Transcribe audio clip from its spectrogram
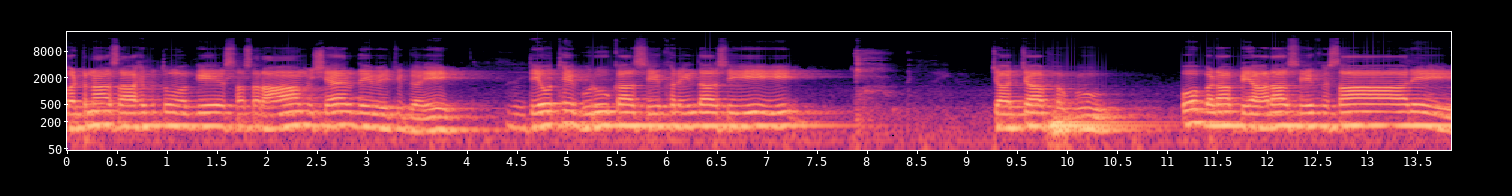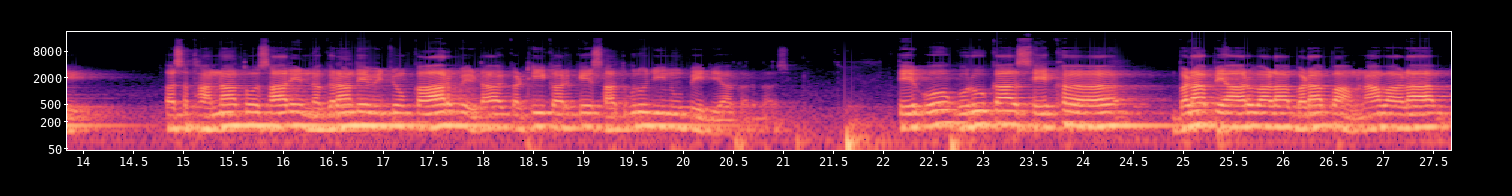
ਪਟਨਾ ਸਾਹਿਬ ਤੋਂ ਅੱਗੇ ਸਸਰਾਮ ਸ਼ਹਿਰ ਦੇ ਵਿੱਚ ਗਏ ਤੇ ਉੱਥੇ ਗੁਰੂ ਕਾ ਸਿੱਖ ਰਹਿੰਦਾ ਸੀ। ਚਾਚਾ ਫੱਗੂ, ਉਹ ਬੜਾ ਪਿਆਰਾ ਸਿੱਖ ਸਾਰੇ। ਅਸਥਾਨਾਂ ਤੋਂ ਸਾਰੇ ਨਗਰਾਂ ਦੇ ਵਿੱਚੋਂ ਕਾਰ ਭੇਟਾ ਇਕੱਠੀ ਕਰਕੇ ਸਤਿਗੁਰੂ ਜੀ ਨੂੰ ਭੇਜਿਆ ਕਰਦਾ ਸੀ। ਤੇ ਉਹ ਗੁਰੂ ਕਾ ਸਿੱਖ, ਬੜਾ ਪਿਆਰ ਵਾਲਾ, ਬੜਾ ਭਾਵਨਾ ਵਾਲਾ,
